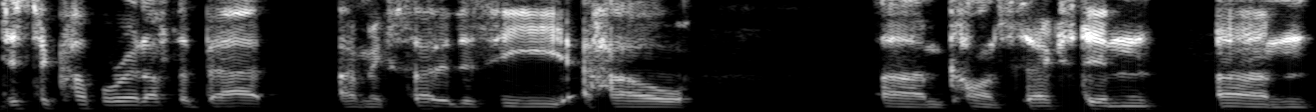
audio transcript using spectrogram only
just a couple right off the bat. I'm excited to see how um, Collin Sexton um,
